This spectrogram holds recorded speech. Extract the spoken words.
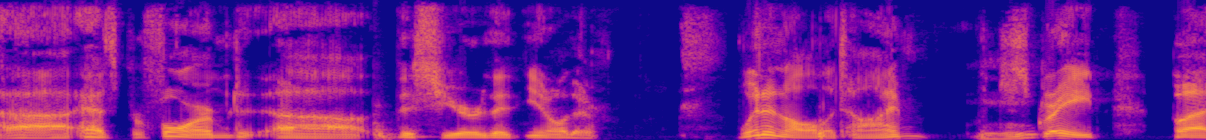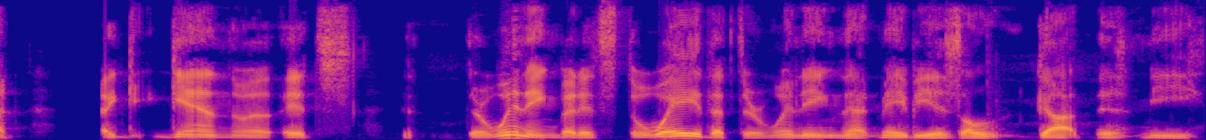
uh, has performed uh, this year. That you know they're winning all the time, which is Mhm. great. But again, the- it's they're winning, but it's the way that they're winning that maybe has a- got this me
